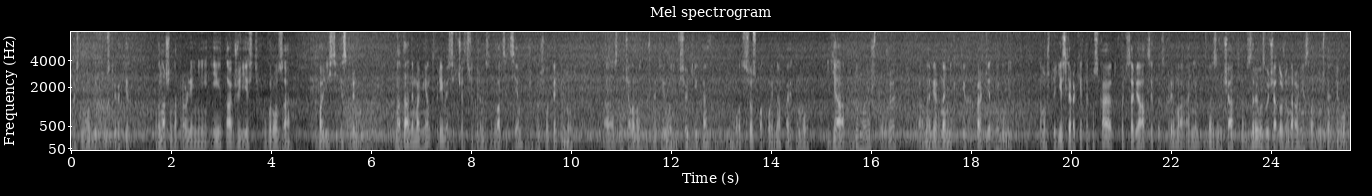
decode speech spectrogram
то есть могут быть пуски ракет в нашем направлении, и также есть угроза баллистики с Крыма. На данный момент, время сейчас 14.27, уже прошло 5 минут, э, с начала воздушной тревоги все тихо, вот, все спокойно, поэтому я думаю, что уже, э, наверное, никаких ракет не будет. Потому что если ракеты пускают, хоть с авиации, хоть с Крыма, они звучат, взрывы звучат уже наравне с воздушной тревогой.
